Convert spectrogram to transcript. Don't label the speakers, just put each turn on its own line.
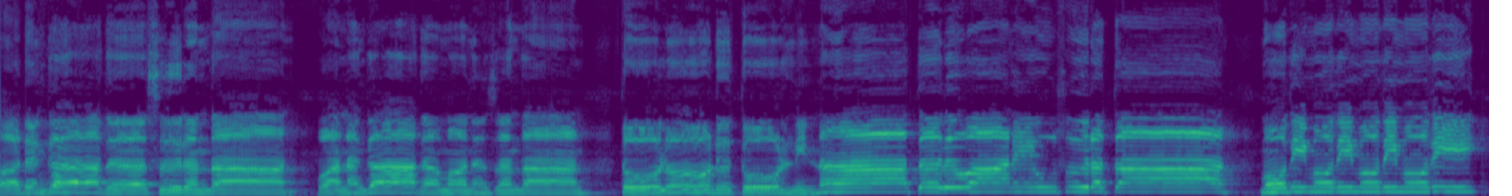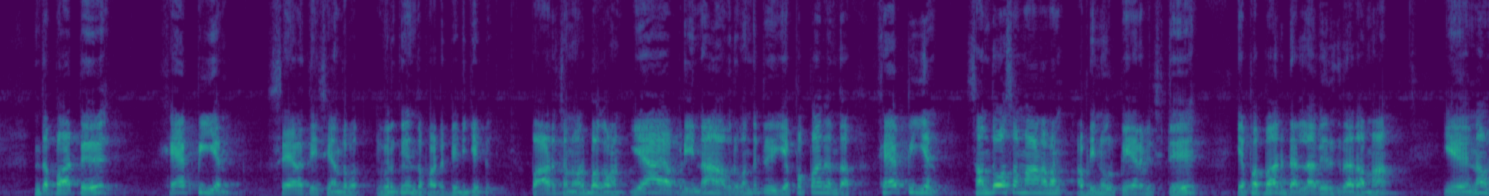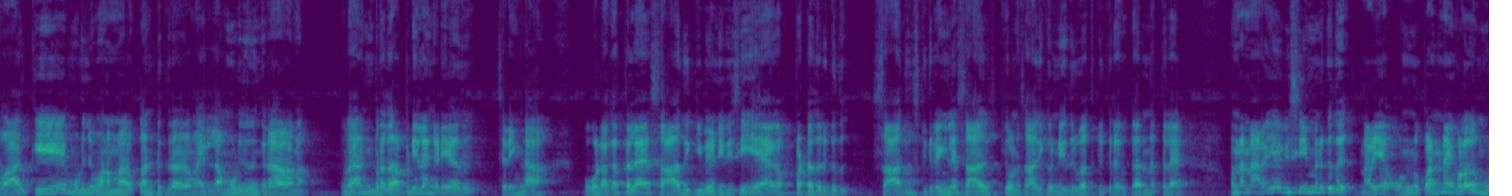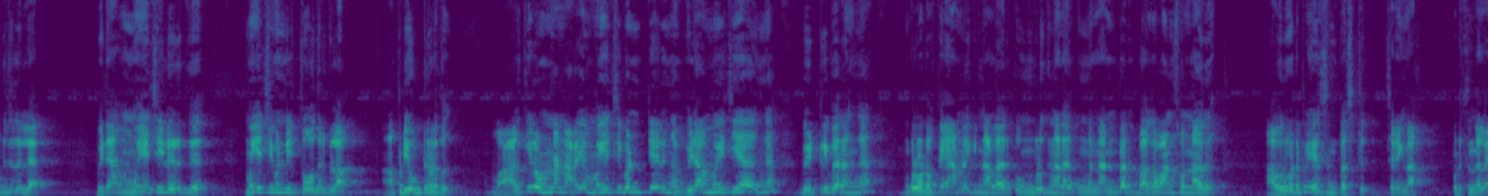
அடங்காத சுரந்தான் வணங்காத மனுஷந்தான் தோளோடு தோல் நின்னா தருவானே உசுரத்தான். மோதி மோதி மோதி மோதி. இந்த பாட்டு ஹேப்பியன் சேலத்தை சேர்ந்தவர். இவருக்கு இந்த பாட்டு டெடிகேட்டு பாட சொன்னவர் பகவான். ஏன் அப்படின்னா அவர் வந்துட்டு எப்போ பாரு அந்த ஹேப்பியன் சந்தோஷமானவன் அப்படின்னு ஒரு பேரை வச்சுட்டு எப்போ பாரு டல்லாகவே இருக்கிறாராமா? ஏன்னா வாழ்க்கையே முடிஞ்சு போன மாதிரி உட்காந்துக்கிறாராமா எல்லாம் முடிஞ்சதுங்கிறாராமா வேறங்க பிரதர் அப்படிலாம் கிடையாது சரிங்களா? உலகத்தில் சாதிக்க வேண்டிய விஷயம் ஏகப்பட்டது இருக்குது. சாதிச்சுட்டு இருக்கிறீங்களே சாதிக்கணும் சாதிக்கணும்னு எதிர்பார்த்துட்டு இருக்கிற கருணத்தில் இன்னும் நிறைய விஷயம் இருக்குது. நிறைய ஒன்று பண்ண இவ்வளோ முடிஞ்சதில்லை. விடா முயற்சியில் இருக்குது முயற்சி பண்ணி தோதுருக்கலாம் அப்படியே விட்டுறது. வாழ்க்கையில் இன்னும் நிறைய முயற்சி பண்ணிட்டே இருங்க. விடாமுயற்சியாகுங்க வெற்றி பெறுங்க. உங்களோட ஃபேமிலிக்கு நல்லா இருக்குது உங்களுக்கு நல்லா இருக்குது உங்கள் நண்பர் பகவான் சொன்னார். அவர் கூட பேசுங்க ஃபஸ்ட்டு சரிங்களா? பிடிச்சிருந்தா லைக்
